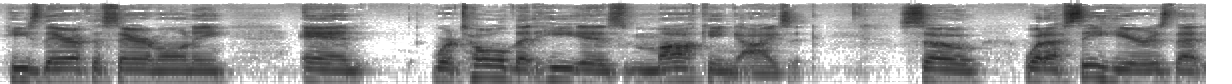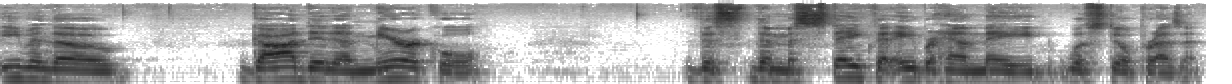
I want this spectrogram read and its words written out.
He's there at the ceremony, and we're told that he is mocking Isaac. So what I see here is that even though God did a miracle, this the mistake that Abraham made was still present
